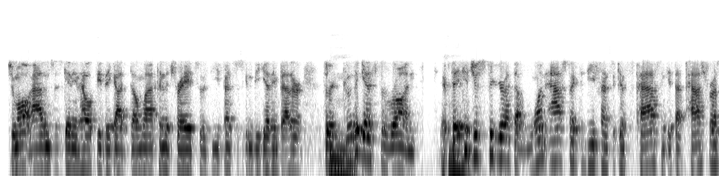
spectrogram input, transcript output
Jamal Adams is getting healthy. They got Dunlap in the trade, so the defense is going to be getting better. They're mm. good against the run. If they mm-hmm. could just figure out that one aspect of defense against the pass and get that pass rush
